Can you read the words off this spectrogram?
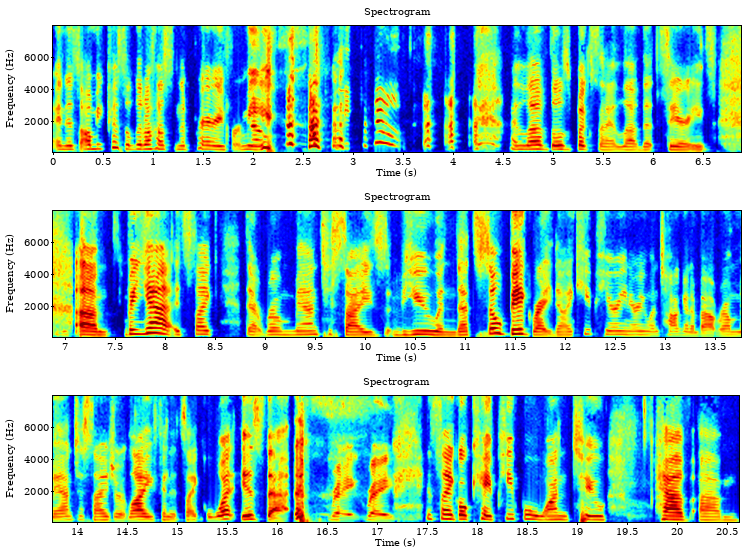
And it's all because of Little House on the Prairie for me. me I love those books and I love that series. Um, but yeah, it's like that romanticized view, and that's so big right now. I keep hearing everyone talking about romanticize your life, and it's like, what is that? Right, right. it's like, okay, people want to have um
